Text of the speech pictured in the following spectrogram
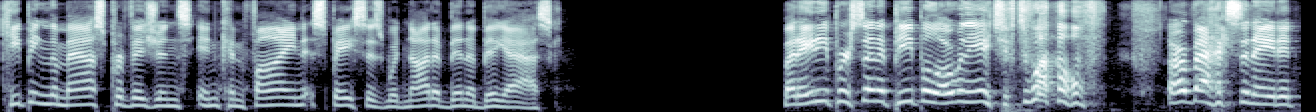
Keeping the mask provisions in confined spaces would not have been a big ask. But 80% of people over the age of 12 are vaccinated.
